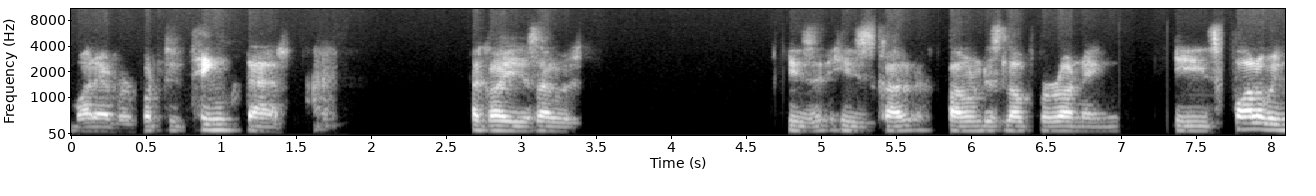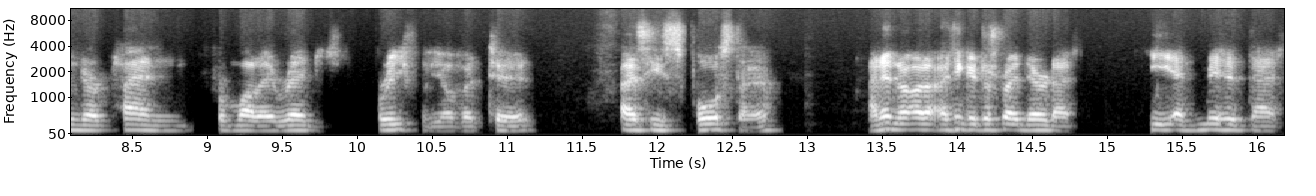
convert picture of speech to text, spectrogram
whatever. But to think that a guy is out He's he's got found his love for running. He's following their plan, from what I read briefly of it, to as he's supposed to. And then uh, I think I just read there that he admitted that,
